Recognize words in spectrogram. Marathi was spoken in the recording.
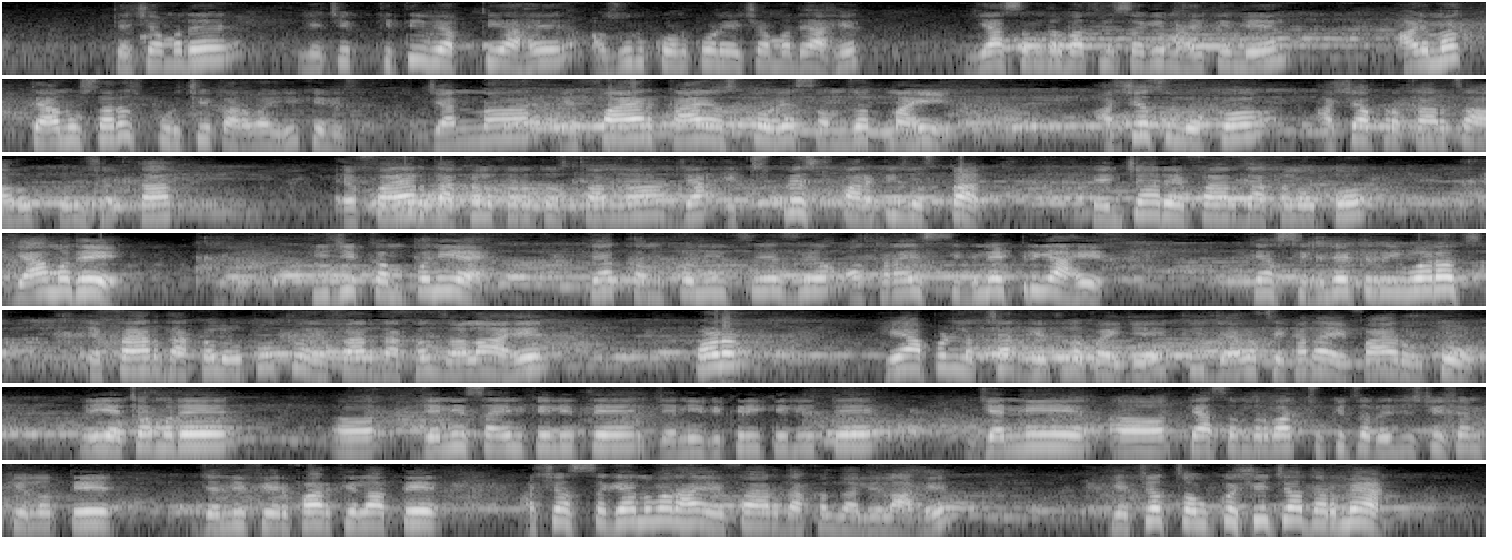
त्याच्यामध्ये याची किती व्याप्ती आहे अजून कोण कोण याच्यामध्ये आहेत या संदर्भातली सगळी माहिती मिळेल. आणि मग त्यानुसारच पुढची कारवाई ही केली जाईल. ज्यांना एफ आय आर काय असतो हे समजत नाही असेच लोक अशा प्रकारचा आरोप करू शकतात. एफ आय आर दाखल करत असताना ज्या एक्सप्रेस पार्टीज असतात त्यांच्यावर एफ आय आर दाखल होतो. यामध्ये ती जी कंपनी आहे त्या कंपनीचे जे ऑथराईज सिग्नेटरी आहेत त्या सिग्नेटरीवरच एफ आय आर दाखल होतो. तो एफ आय आर दाखल झाला आहे. पण हे आपण लक्षात घेतलं पाहिजे की ज्यावेळेस एखादा एफ आय आर होतो याच्यामध्ये ज्यांनी साईन केली ते ज्यांनी विक्री केली ते ज्यांनी त्या संदर्भात चुकीचं रजिस्ट्रेशन केलं ते ज्यांनी फेरफार केला ते अशा सगळ्यांवर हा एफ आय आर दाखल झालेला आहे. याच्या चौकशीच्या दरम्यान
